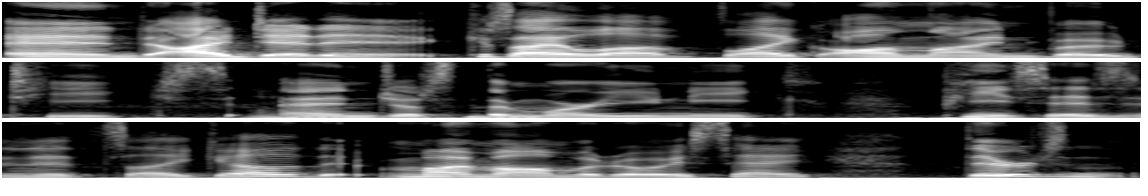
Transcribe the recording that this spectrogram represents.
And I didn't because I love like online boutiques and just the more unique pieces. And it's like, oh, th- my mom would always say, there's n-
